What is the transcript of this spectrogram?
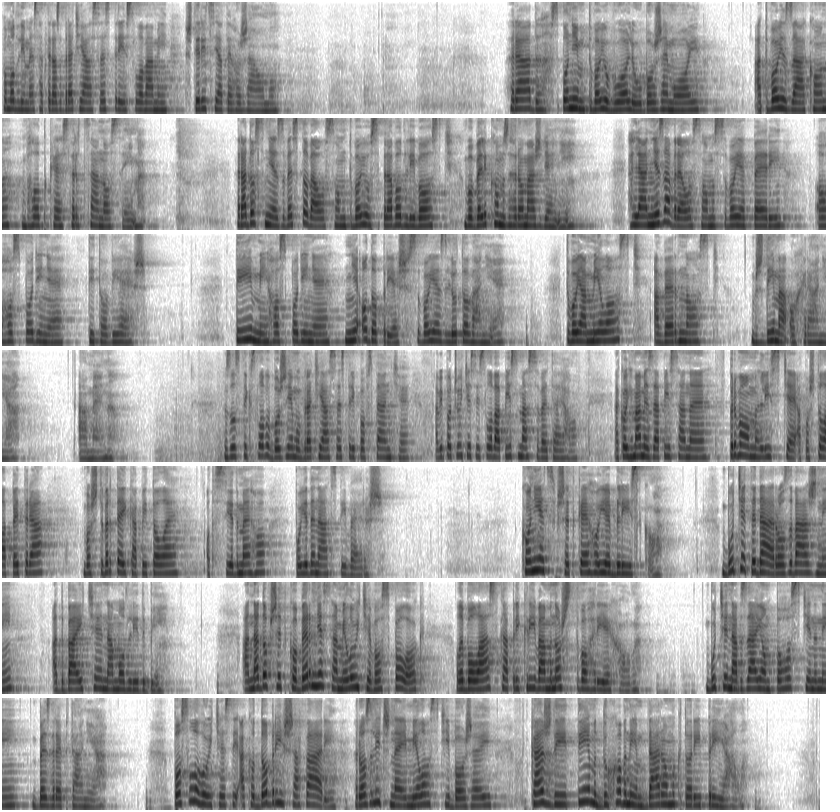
Pomodlíme sa teraz, bratia a sestry, slovami 40. žalmu. Rád splním Tvoju vôľu, Bože môj, a Tvoj zákon v hĺbke srdca nosím. Radosne zvestoval som Tvoju spravodlivosť vo veľkom zhromaždení. Hľa, nezavrel som svoje pery, o hospodine, Ty to vieš. Ty mi, hospodine, neodoprieš svoje zľutovanie. Tvoja milosť a vernosť vždy ma ochránia. Amen. Z k slovu Božiemu, bratia a sestry, povstaňte a vypočujte si slova písma svätého, ako ich máme zapísané v prvom liste Apoštola Petra vo štvrtej kapitole od 7 po 11. verš. Koniec všetkého je blízko. Buďte teda rozvážni a dbajte na modlitby. A nadovšetko verne sa milujte vo spolok, lebo láska prikrýva množstvo hriechov. Buďte navzájom pohostinní bez reptania. Posluhujte si ako dobrí šafári, rozličnej milosti Božej, každý tým duchovným darom, ktorý prijal.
